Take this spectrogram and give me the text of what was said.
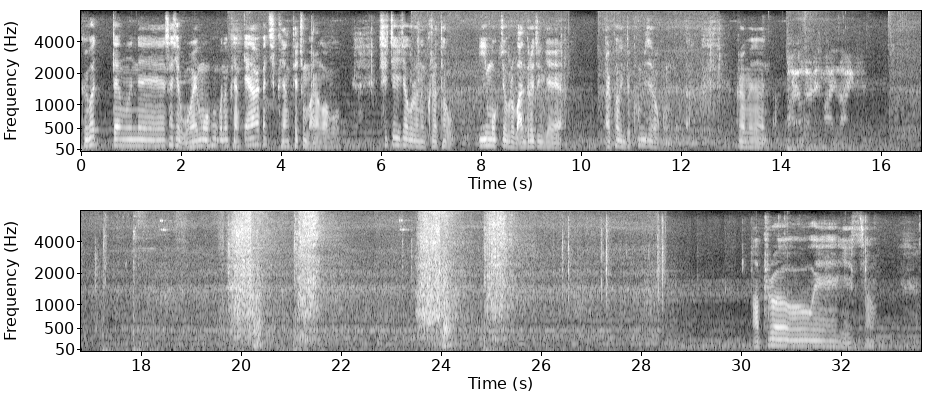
그것 때문에 사실 외모 홍보는 그냥 깨알같이 그냥 대충 말한 거고 실질적으로는 그렇다고 이 목적으로 만들어진 게 알파윈드 컴비즈라고 보면 된다. 그러면은 앞으로의 예상,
